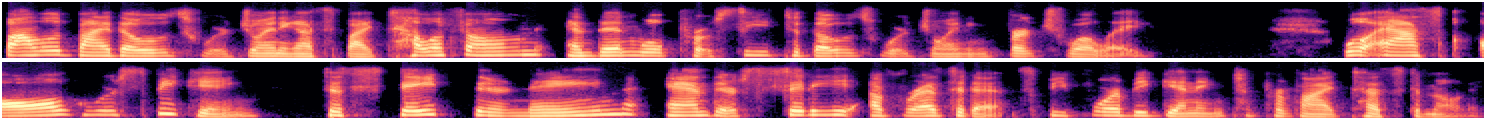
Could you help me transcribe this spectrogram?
followed by those who are joining us by telephone, and then we'll proceed to those who are joining virtually. We'll ask all who are speaking to state their name and their city of residence before beginning to provide testimony.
